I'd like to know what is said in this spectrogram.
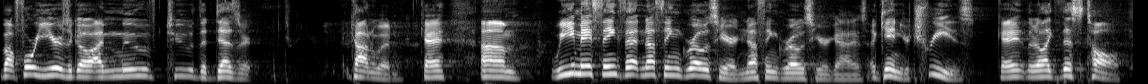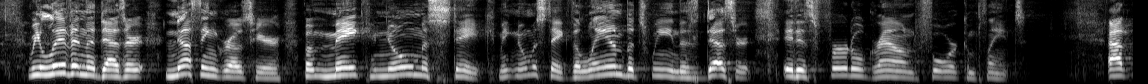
About four years ago, I moved to the desert, Cottonwood, okay? Um, we may think that nothing grows here. Nothing grows here, guys. Again, your trees, okay? They're like this tall. We live in the desert. Nothing grows here. But make no mistake, make no mistake, the land between this desert, it is fertile ground for complaint. At,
